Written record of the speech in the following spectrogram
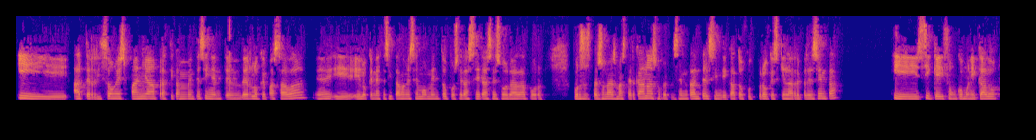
Y aterrizó en España prácticamente sin entender lo que pasaba ¿eh? y, lo que necesitaba en ese momento pues era ser asesorada por, por sus personas más cercanas, su representante, el sindicato FUTPRO, que es quien la representa y sí que hizo un comunicado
